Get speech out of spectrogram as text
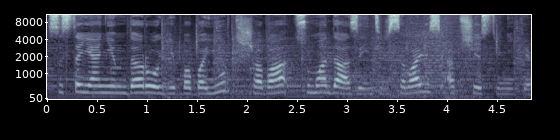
Состоянием дороги Бабаюрт, Шава, Цумада заинтересовались общественники.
